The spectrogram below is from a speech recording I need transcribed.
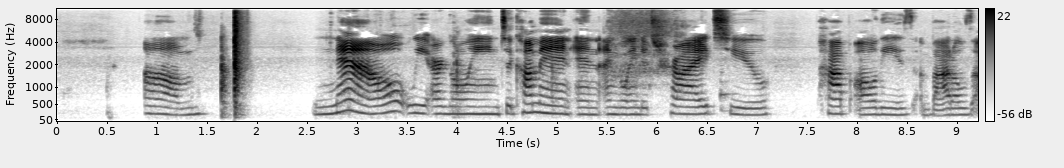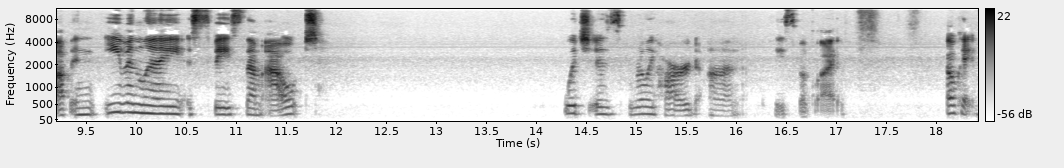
um, now we are going to come in and I'm going to try to pop all these bottles up and evenly space them out, which is really hard on Facebook Live. Okay,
